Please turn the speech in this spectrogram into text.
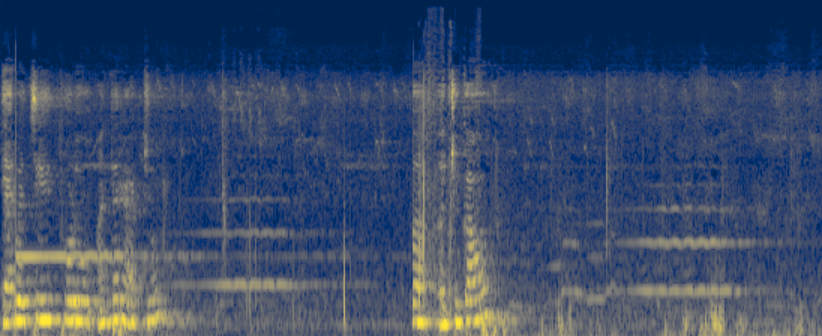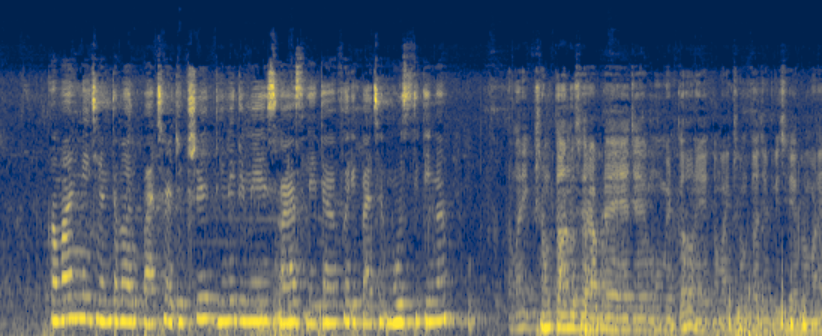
ત્યાર વચ્ચે થોડું અંતર રાખજો. ઝુકાવો. કમાનની જેમ તમારું પાછળ ઝૂકશે. ધીમે ધીમે શ્વાસ લેતા ફરી પાછા મૂળ સ્થિતિમાં. તમારી ક્ષમતા અનુસાર આપણે જે મૂવમેન્ટ કરો ને એ તમારી ક્ષમતા જેટલી છે એ પ્રમાણે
